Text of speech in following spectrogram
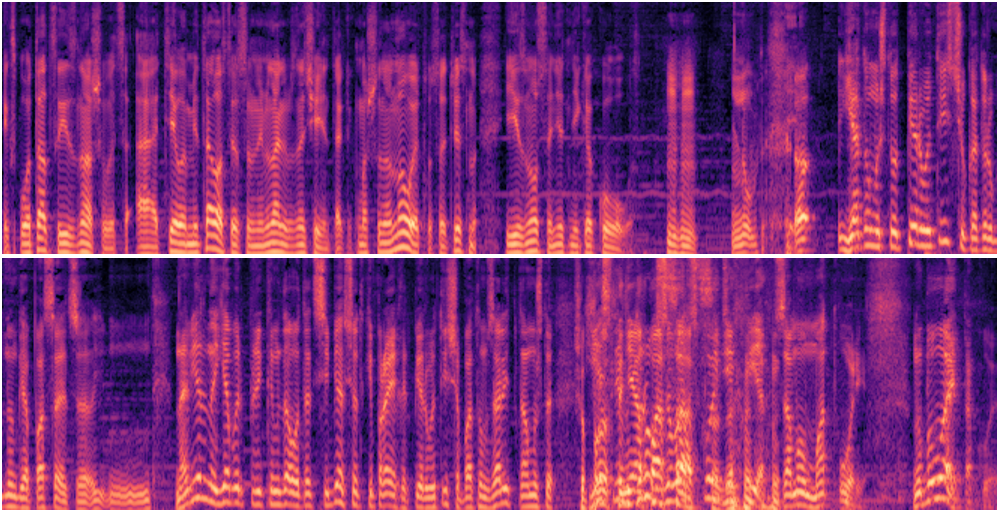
эксплуатации изнашивается, а тело металла остается в номинальном значении. Так как машина новая, то, соответственно, и износа нет никакого у вас. Мгм. Ну, я думаю, что вот первую тысячу, которую многие опасаются, наверное, я бы порекомендовал вот от себя все-таки проехать первую тысячу, а потом залить, потому что Чтоб если не вдруг заводской да. дефект в самом моторе, ну, бывает такое,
